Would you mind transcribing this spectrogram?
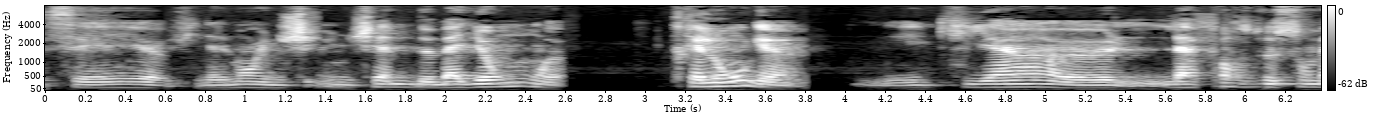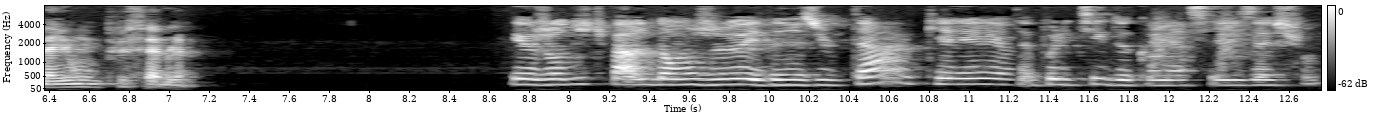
c'est euh, finalement une, une chaîne de maillons très longue et qui a euh, la force de son maillon le plus faible. Et aujourd'hui, tu parles d'enjeux et de résultats. Quelle est ta politique de commercialisation?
